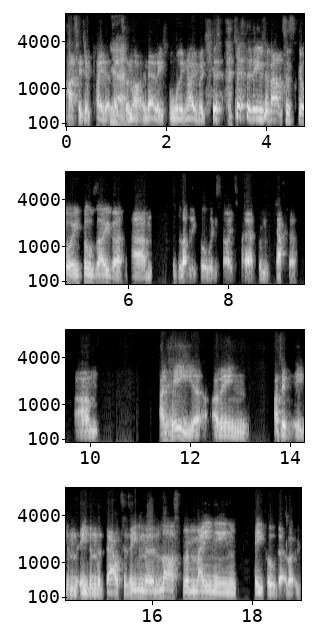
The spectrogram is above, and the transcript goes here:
passage of play that yeah. led to Martinelli falling over just just as he was about to score, he falls over. Um, lovely ball inside uh, from Xhaka. Um, and he, uh, I mean, I think even even the doubters, even the last remaining people that are like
